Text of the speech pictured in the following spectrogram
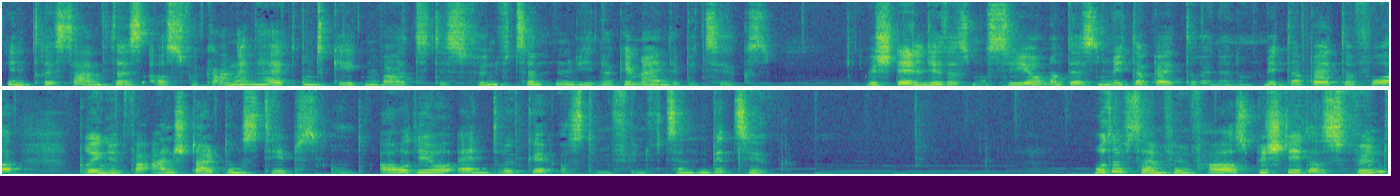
Interessantes aus Vergangenheit und Gegenwart des 15. Wiener Gemeindebezirks. Wir stellen dir das Museum und dessen Mitarbeiterinnen und Mitarbeiter vor, bringen Veranstaltungstipps und Audioeindrücke aus dem 15. Bezirk. Rudolfsheim 5 Haus besteht aus fünf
